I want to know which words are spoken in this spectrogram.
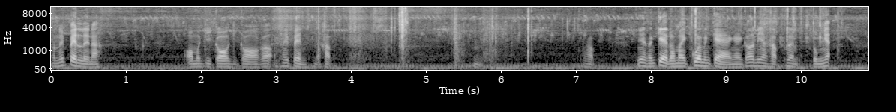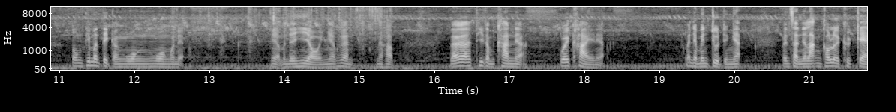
มันไม่เป็นเลยนะออกมากี่กอกี่กอก็ไม่เป็นนะครับ เนี่ยสังเกตทำไมกล้วยมันแก่ไงก็เนี่ยครับเพื่อนตรงเนี้ยตรงที่มันติดกับงวงงวงมันเนี่ยเนี่ยมันจะเหี่ยวอย่างเงี้ยเพื่อนนะครับ แล้วก็ที่สำคัญเนี่ยกล้วยไข่เนี่ย มันจะเป็นจุดอย่างเงี้ย เป็นสัญลักษณ์เขาเลยคือแก่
